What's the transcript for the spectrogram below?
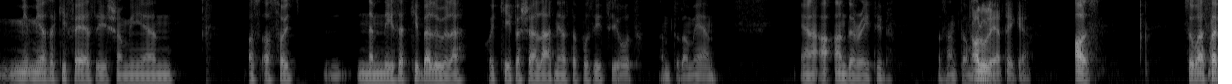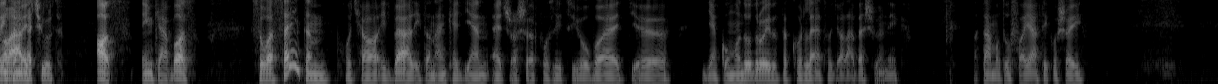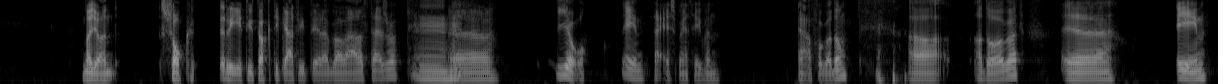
mi, mi az a kifejezés, ami ilyen az, az, hogy nem nézett ki belőle, hogy képes ellátni azt a pozíciót. Nem tudom, ilyen, ilyen underrated. Az nem tudom. Alul értékel. Az. Szóval Vagy szerintem egy... Az, inkább az. Szóval szerintem, hogyha így beállítanánk egy ilyen edge rusher pozícióba egy, egy ilyen kommandó droidot, akkor lehet, hogy alábesülnék a támadó faj játékosai. Nagyon sok rétű taktikát vittél ebbe a választásba. Mm-hmm. Uh, jó, én teljes mértékben elfogadom a, a dolgot. Ö, én,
